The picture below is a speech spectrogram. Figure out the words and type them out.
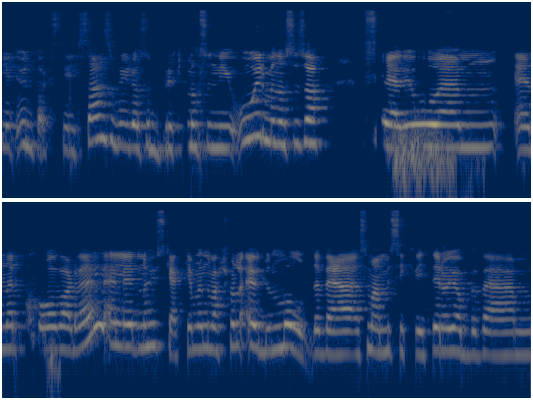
litt unntakstilstand, så blir det også brukt masse nye ord. Men også så skrev jo um, NRK, var det vel, eller nå husker jeg ikke, men i hvert fall Audun Molde, ved, som er musikkviter og jobber ved um,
